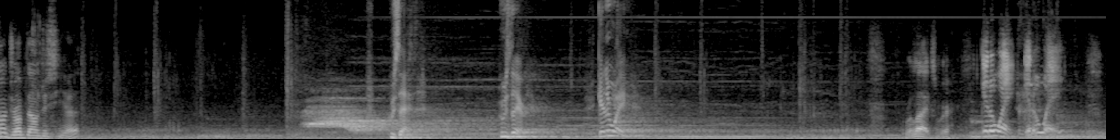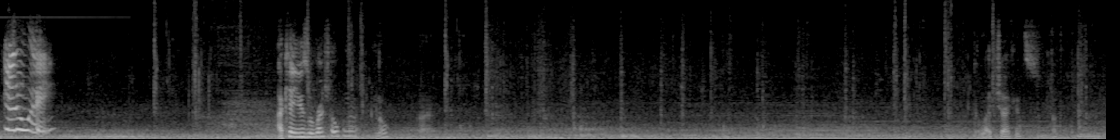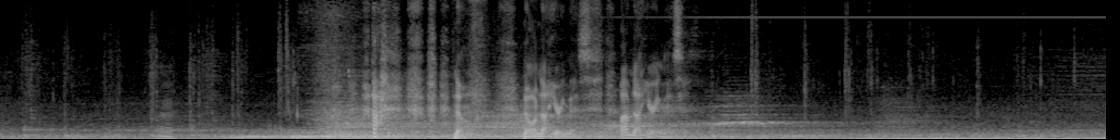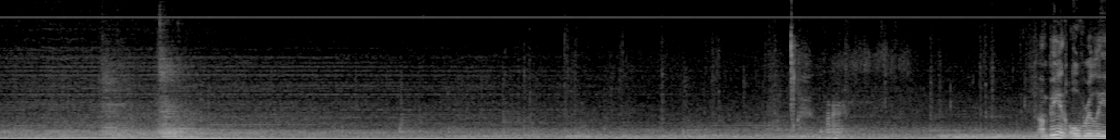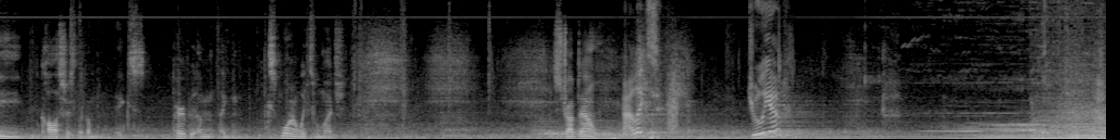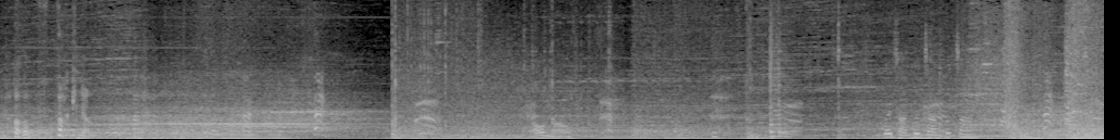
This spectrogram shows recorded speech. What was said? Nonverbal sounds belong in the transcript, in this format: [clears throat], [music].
Let's not drop down just yet. Who's that? Who's there? Get away! Relax, bro. Get away, get away, get away. I can't use a wrench to open it? No? Alright. The life jackets? Ah, no, no, I'm not hearing this. I'm not hearing this. Being overly cautious. Like I'm ex- purpose. I'm like exploring way too much. Just drop down. Alex? Julia? Oh, fuck no. Oh no. Quick time, quick time, quick time.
